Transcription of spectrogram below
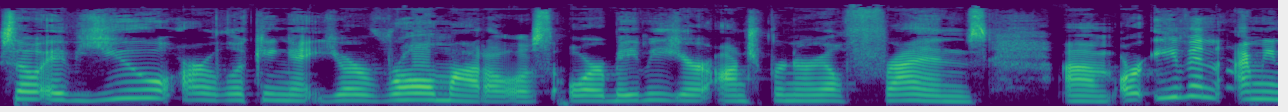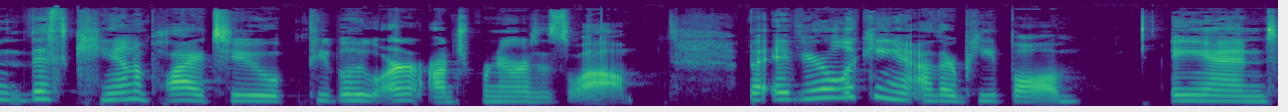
So, if you are looking at your role models or maybe your entrepreneurial friends, um, or even, I mean, this can apply to people who aren't entrepreneurs as well. But if you're looking at other people and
